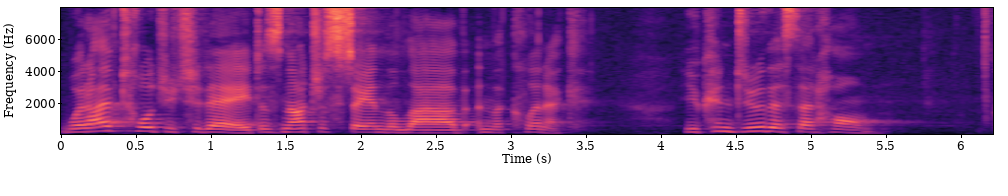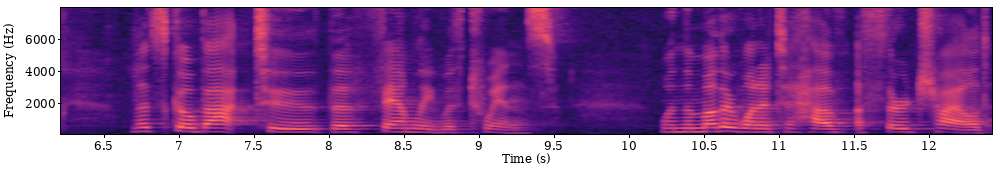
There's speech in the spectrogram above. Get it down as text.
What I've told you today does not just stay in the lab and the clinic. You can do this at home. Let's go back to the family with twins. When the mother wanted to have a third child,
